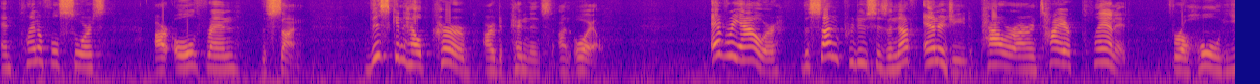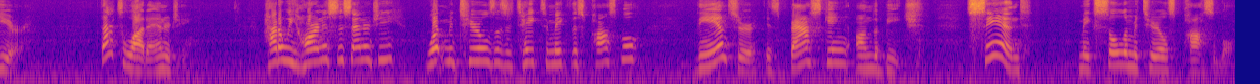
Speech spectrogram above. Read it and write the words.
and plentiful source, our old friend, the sun. This can help curb our dependence on oil. Every hour, the sun produces enough energy to power our entire planet for a whole year. That's a lot of energy. How do we harness this energy? What materials does it take to make this possible? The answer is basking on the beach. Sand makes solar materials possible.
